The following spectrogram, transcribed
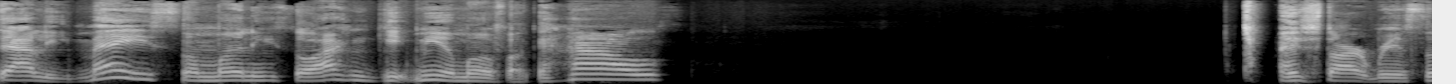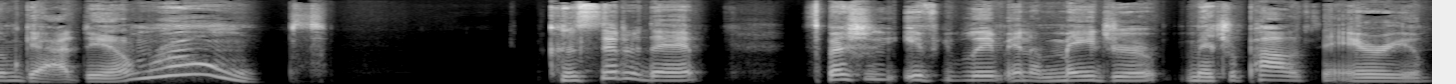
Sallie Mae some money so I can get me a motherfucking house and start renting some goddamn rooms. Consider that especially if you live in a major metropolitan area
